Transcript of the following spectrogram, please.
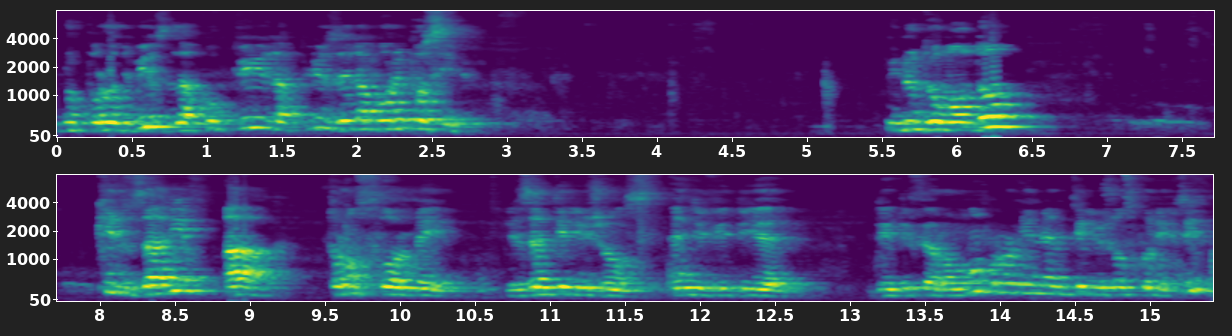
nous produisent la copie la plus élaborée possible. Et nous demandons qu'ils arrivent à transformer les intelligences individuelles des différents membres en une intelligence collective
